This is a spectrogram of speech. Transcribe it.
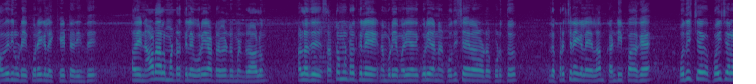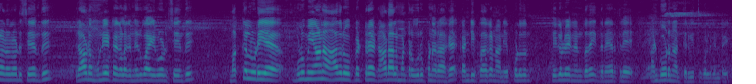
பகுதியினுடைய குறைகளை கேட்டறிந்து அதை நாடாளுமன்றத்திலே உரையாற்ற வேண்டும் என்றாலும் அல்லது சட்டமன்றத்திலே நம்முடைய மரியாதைக்குரிய அண்ணன் பொதுச் செயலாளரோடு கொடுத்து இந்த பிரச்சனைகளை எல்லாம் கண்டிப்பாக பொதுச் பொதுச் செயலாளர்களோடு சேர்ந்து திராவிட முன்னேற்ற கழக நிர்வாகிகளோடு சேர்ந்து மக்களுடைய முழுமையான ஆதரவு பெற்ற நாடாளுமன்ற உறுப்பினராக கண்டிப்பாக நான் எப்பொழுதும் திகழ்வேன் என்பதை இந்த நேரத்திலே அன்போடு நான் தெரிவித்துக் கொள்கின்றேன்.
